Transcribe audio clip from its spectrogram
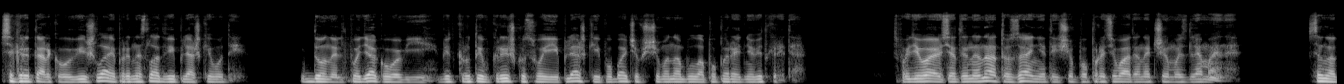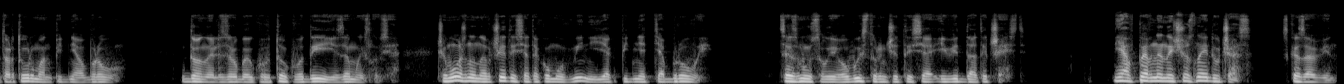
Секретарка увійшла і принесла дві пляшки води. Дональд подякував їй, відкрутив кришку своєї пляшки і побачив, що вона була попередньо відкрита. Сподіваюся, ти не надто зайнятий, щоб попрацювати над чимось для мене. Сенатор Турман підняв брову. Дональд зробив ковток води і замислився, чи можна навчитися такому вмінні, як підняття брови. Це змусило його виструнчитися і віддати честь. Я впевнений, що знайду час, сказав він.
